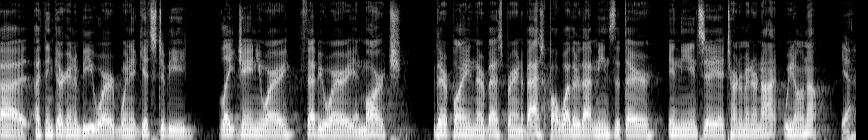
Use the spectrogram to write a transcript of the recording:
uh, i think they're going to be where when it gets to be late january february and march they're playing their best brand of basketball whether that means that they're in the ncaa tournament or not we don't know Yeah.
